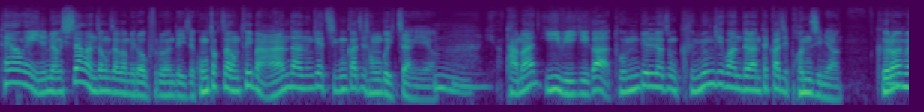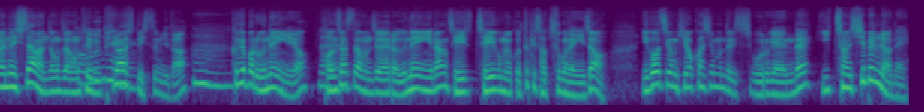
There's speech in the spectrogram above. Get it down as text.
태형의 일명 시장 안정 자금이라고 부르는데 이제 공적 자금 투입을 안 한다는 게 지금까지 정부 입장이에요. 음. 다만 이 위기가 돈 빌려준 금융기관들한테까지 번지면 그러면은 시장 안정자금 어, 투입이 은행. 필요할 수도 있습니다. 음. 그게 바로 은행이에요. 네. 건설사 문제가 아니라 은행이랑 제, 제2금융권 특히 저축은행이죠. 이거 지금 기억하시는 분들 있을지 모르겠는데 2011년에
